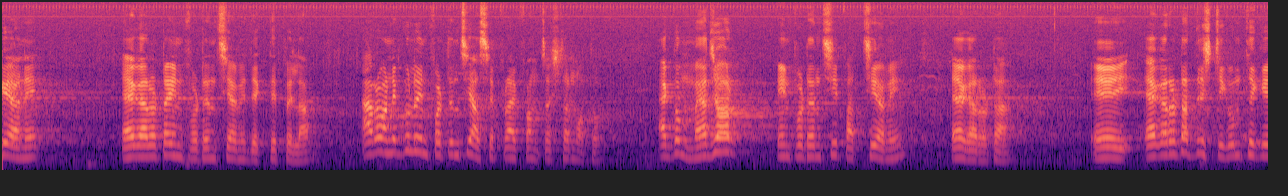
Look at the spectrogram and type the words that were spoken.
জ্ঞানে এগারোটা ইম্পর্টেন্সি আমি দেখতে পেলাম। আরও অনেকগুলো ইম্পর্টেন্সি আছে, প্রায় পঞ্চাশটার মতো। একদম মেজর ইম্পর্টেন্সি পাচ্ছি আমি এগারোটা। এই এগারোটা দৃষ্টিকোণ থেকে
